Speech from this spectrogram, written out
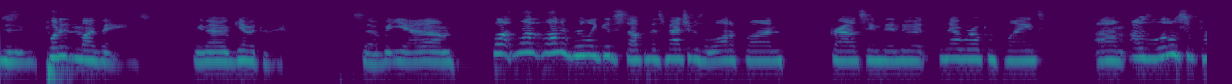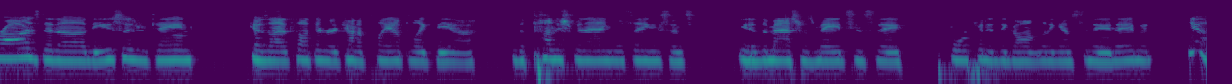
Just put it in my veins. You know, give it to me. So, but yeah, um, a lot, lot, lot of really good stuff in this match. It was a lot of fun. Crowd seemed into it. No real complaints. Um, I was a little surprised that uh, the Usos retained because I thought they were kind of play up like the uh, the punishment angle thing since you know the match was made since they forfeited the gauntlet against the New Day. But yeah,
